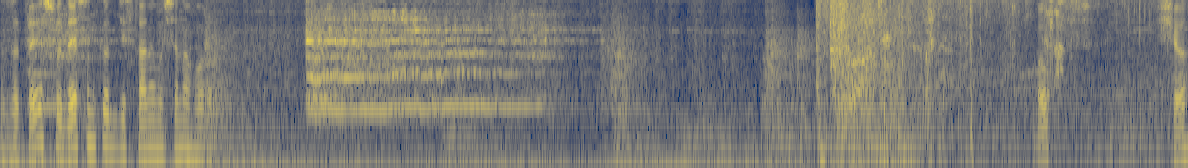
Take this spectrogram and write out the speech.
Зате швидесенько дістанемося нагору. Опс. Що?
